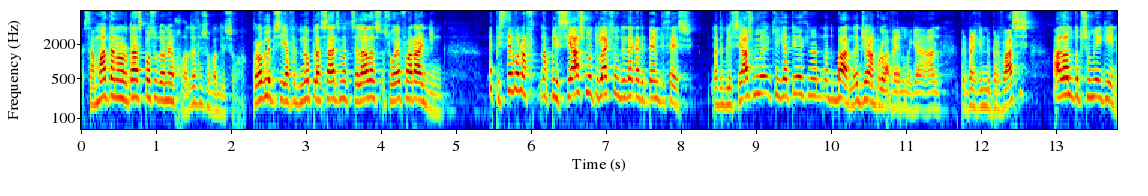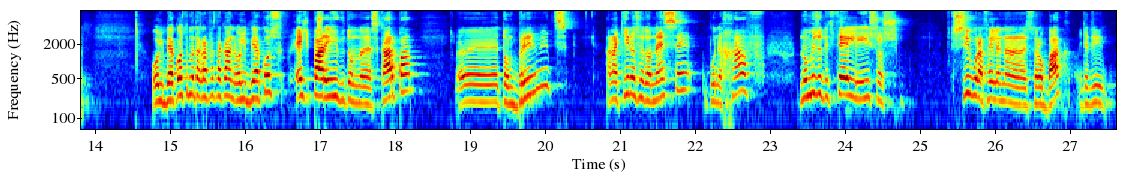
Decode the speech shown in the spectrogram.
Σταμάτα να ρωτάς πόσο τον έχω. Δεν θα σου απαντήσω. Πρόβλεψη για φετινό πλασάρισμα της Ελλάδας στο UEFA ranking. Ε, πιστεύω να, να πλησιάσουμε τουλάχιστον τη 15η θέση. Να την πλησιάσουμε και γιατί όχι να, να την πάρουμε. Δεν ξέρω αν προλαβαίνουμε για αν πρέπει να γίνουν υπερβάσεις, αλλά άλλο το ψωμί εκεί είναι. Ο Ολυμπιακός τι μεταγραφές θα κάνει. Ο Ολυμπιακός έχει πάρει ήδη τον ε, Σκάρπα, ε, τον Μπρίνιτς, ανακοίνωσε τον Έσε που είναι half. Νομίζω ότι θέλει ίσως. Σίγουρα θέλει έναν αριστερό back, γιατί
